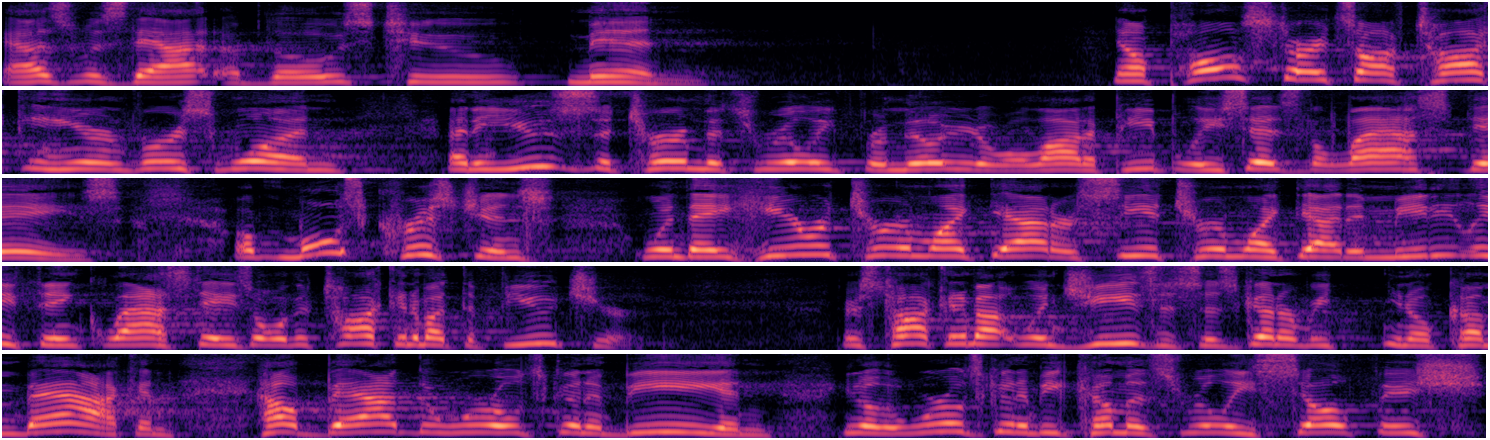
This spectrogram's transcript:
as was that of those two men. Now, Paul starts off talking here in verse 1 and he uses a term that's really familiar to a lot of people. He says the last days. Uh, most Christians, when they hear a term like that or see a term like that, immediately think last days, oh, they're talking about the future. They're talking about when Jesus is going to, you know, come back and how bad the world's going to be, and you know, the world's going to become this really selfish,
